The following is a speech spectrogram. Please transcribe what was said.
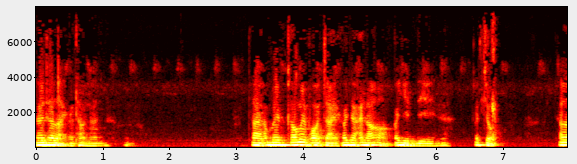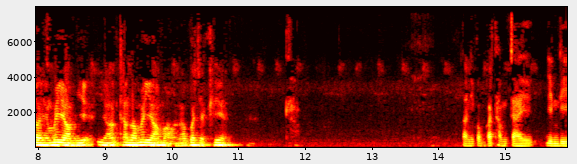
ได้เท่าไหร่ก็เท่านั้น ถ้าไม่เขาไม่พอใจเขาจะให้เราออกก็ยินดีนะก็จบ ถ้าเรายังไม่ยอมยอมถ้าเราไม่ยอมออกเราก็จะเครียดตอนนี้ผมก็ทำใจยินดี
